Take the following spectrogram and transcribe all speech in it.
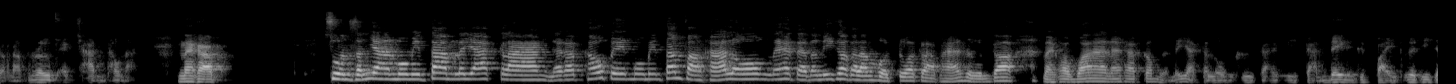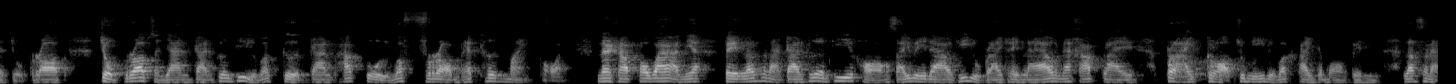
กำลังเริ่มแอคชั่นเท่านั้นนะครับ ส่วนสัญญาณโมเมนตัมระยะกลางนะครับเขาเป็นโมเมนตัมฝั่งขาลงนะฮะแต่ตอนนี้ก็กำลังหดตัวกลับหาศูนย์ก็หมายความว่านะครับก็เหมือนไม่อยากจะลงคือการมีการเด้งขึ้นไปเพื่อที่จะจบรอบ จบรอบสัญญาณการเคลื่อนที่หรือว่าเกิดการพักตัวหรือว่า from pattern ใหม่ก่อน นะครับเพราะว่าอันเนี้ยเป็นลักษณะการเคลื่อนที่ของไซด์เวดาวที่อยู่ปลายเทรนแล้วนะครับปลายปลายกรอบช่วงนี้หรือว่าใครจะมองเป็นลักษณะ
